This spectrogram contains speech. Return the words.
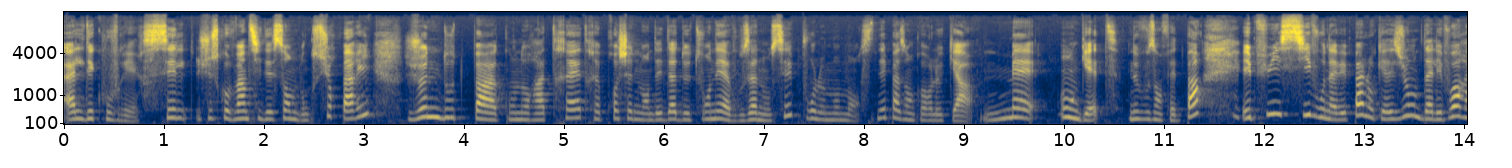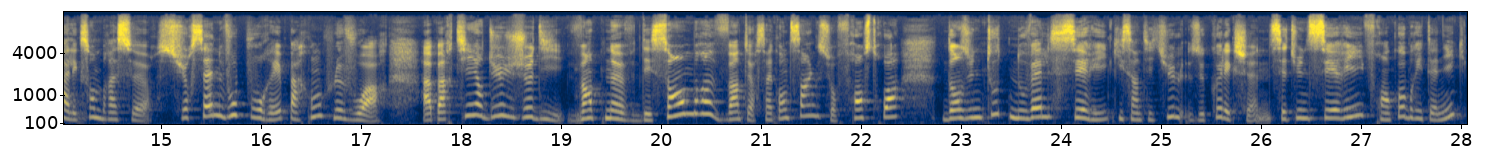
à le découvrir. C'est jusqu'au 26 décembre, donc sur Paris. Je ne doute pas qu'on aura très très prochainement des dates de tournée à vous annoncer. Pour le moment, ce n'est pas encore le cas, mais guette, ne vous en faites pas. Et puis, si vous n'avez pas l'occasion d'aller voir Alexandre Brasseur sur scène, vous pourrez par contre le voir à partir du jeudi 29 décembre, 20h55 sur France 3, dans une toute nouvelle série qui s'intitule The Collection. C'est une série franco-britannique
